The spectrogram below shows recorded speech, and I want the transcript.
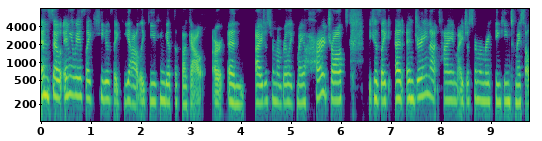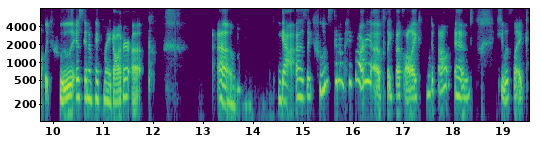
and so, anyways, like he was like, yeah, like you can get the fuck out. Or and I just remember like my heart dropped because like and, and during that time I just remember thinking to myself like who is gonna pick my daughter up? Um yeah, I was like, who's gonna pick Aria up? Like that's all I can think about. And he was like,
